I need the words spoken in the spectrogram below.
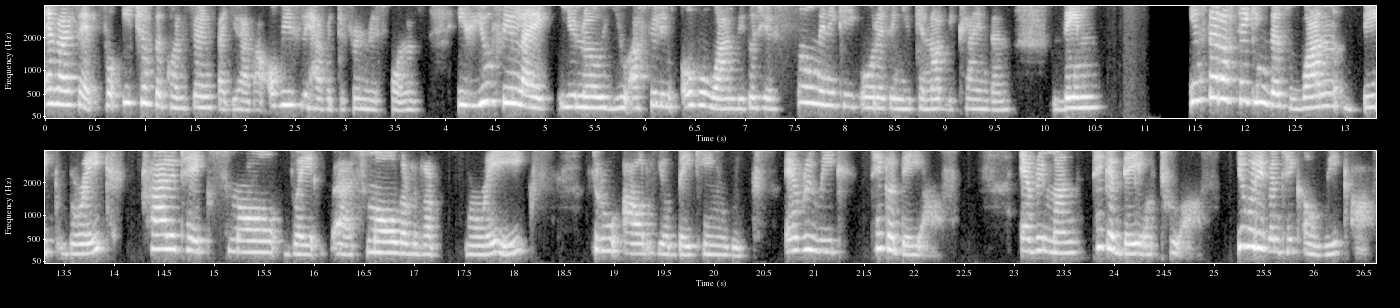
as I said, for each of the concerns that you have, I obviously have a different response. If you feel like, you know, you are feeling overwhelmed because you have so many cake orders and you cannot decline them, then instead of taking this one big break, try to take small uh, small breaks throughout your baking weeks. Every week, take a day off. Every month, take a day or two off. You could even take a week off.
